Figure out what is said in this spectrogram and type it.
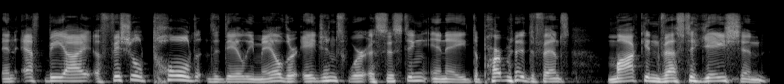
An FBI official told the Daily Mail their agents were assisting in a Department of Defense mock investigation.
